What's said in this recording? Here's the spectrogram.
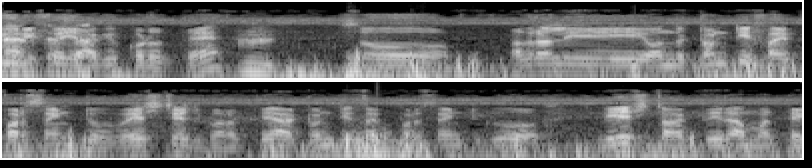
ಪ್ಯೂರಿಫೈ ಆಗಿ ಕೊಡುತ್ತೆ. ಸೊ ಅದರಲ್ಲಿ ಒಂದು ಟ್ವೆಂಟಿ ಫೈವ್ ಪರ್ಸೆಂಟ್ ವೇಸ್ಟೇಜ್ ಬರುತ್ತೆ. ಆ ಟ್ವೆಂಟಿ ಫೈವ್ ಪರ್ಸೆಂಟ್ಗೂ ವೇಸ್ಟ್ ಆಗ್ದಿರಾ ಮತ್ತೆ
